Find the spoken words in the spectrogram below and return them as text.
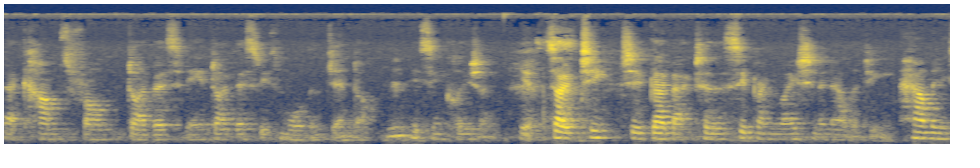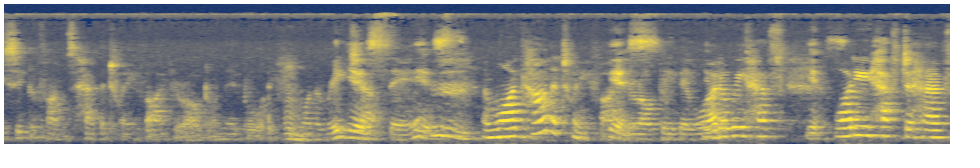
that comes from diversity, and diversity is more than gender; Mm. it's inclusion. Yes. So to to go back to the superannuation analogy, how many super funds have a 25 year old on their board? If you Mm. want to reach Yes. out there, Yes. And why can't a 25 year old be there? Why do we have Yes. why do you have to have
